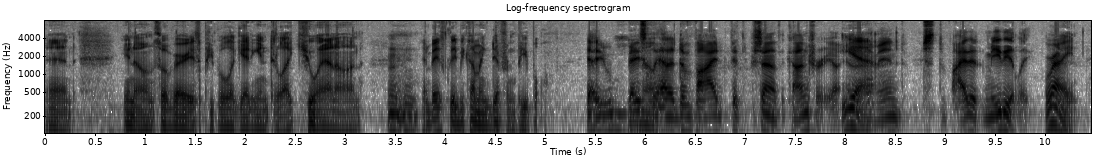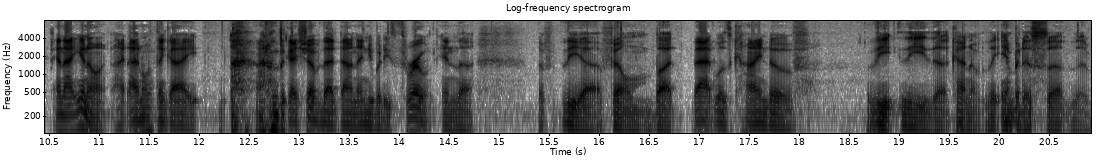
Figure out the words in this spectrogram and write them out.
and you know, and so various people are getting into like QAnon and basically becoming different people. Yeah, you basically know. had to divide fifty percent of the country. you Yeah. I mean, just divide it immediately. Right, and I, you know, I, I don't think I, I don't think I shoved that down anybody's throat in the the, the uh, film, but that was kind of the the, the kind of the impetus, uh, the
